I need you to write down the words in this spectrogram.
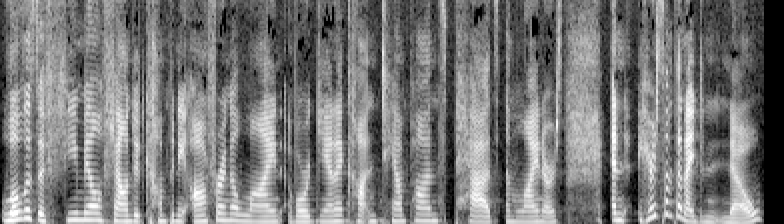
Lola is a female-founded company offering a line of organic cotton tampons, pads, and liners. And here's something I didn't know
